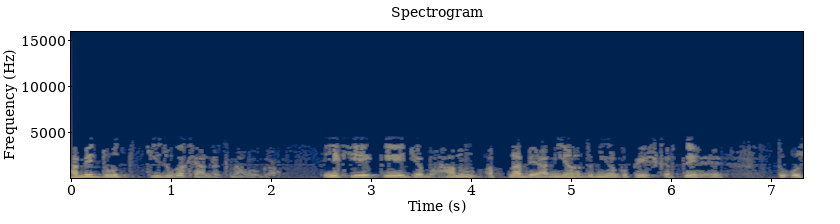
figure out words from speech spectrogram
ہمیں دو چیزوں کا خیال رکھنا ہوگا۔ ایک یہ کہ جب ہم اپنا بیانیہ دنیا کو پیش کرتے ہیں تو اس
